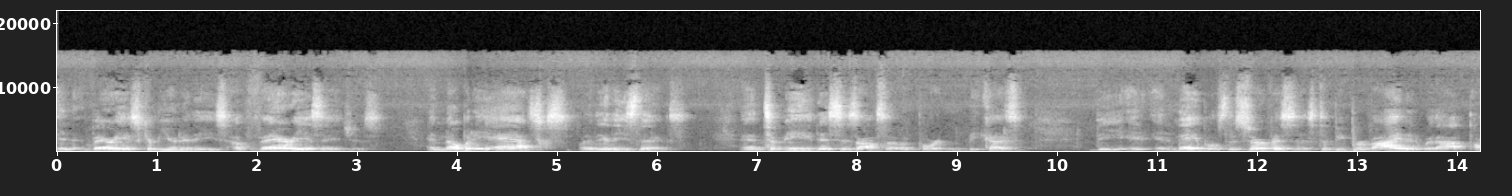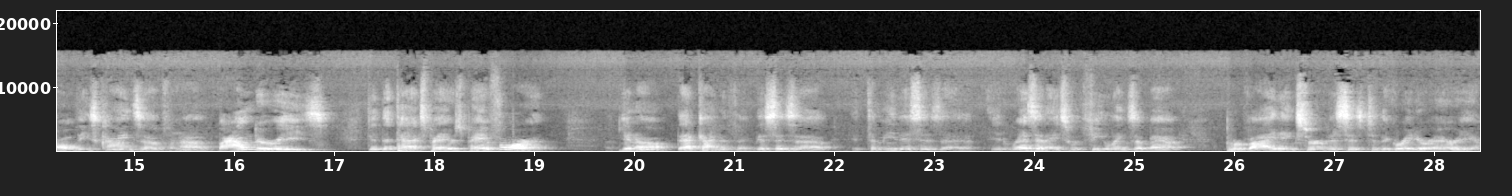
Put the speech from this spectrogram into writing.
in various communities of various ages. And nobody asks any of these things. And to me, this is also important because the, it, it, enables the services to be provided without all these kinds of uh, boundaries. Did the taxpayers pay for it? You know, that kind of thing. This is, uh, to me, this is, uh, it resonates with feelings about providing services to the greater area.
